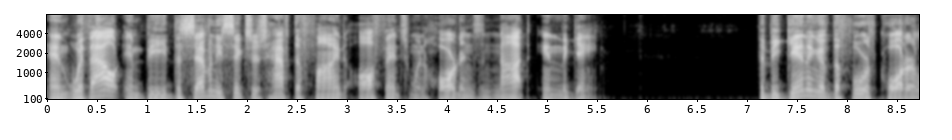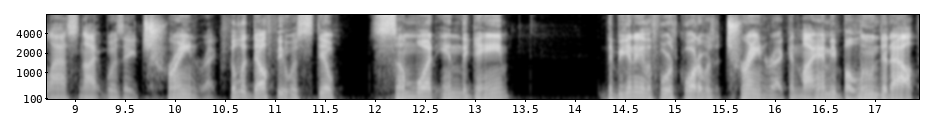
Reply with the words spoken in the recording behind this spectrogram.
and without Embiid, the 76ers have to find offense when Harden's not in the game. The beginning of the fourth quarter last night was a train wreck. Philadelphia was still somewhat in the game. The beginning of the fourth quarter was a train wreck, and Miami ballooned it out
